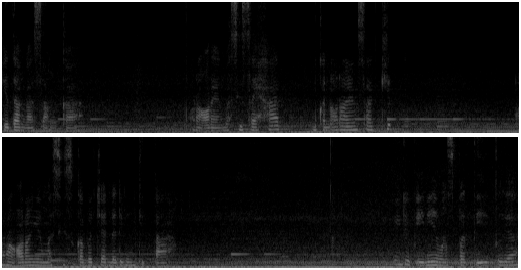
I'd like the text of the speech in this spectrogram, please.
kita nggak sangka. Orang-orang yang masih sehat, bukan orang yang sakit orang-orang yang masih suka bercanda dengan kita hidup ini emang seperti itu ya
